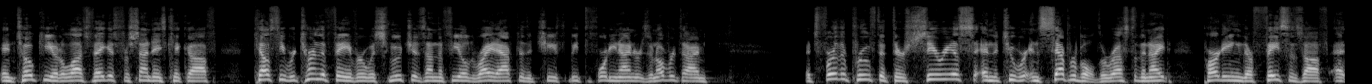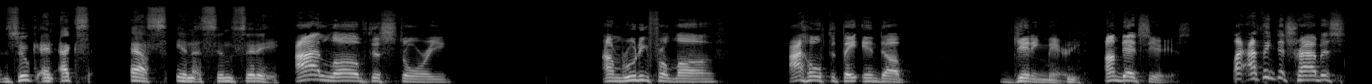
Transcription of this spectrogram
in Tokyo to Las Vegas for Sunday's kickoff. Kelce returned the favor with smooches on the field right after the Chiefs beat the 49ers in overtime. It's further proof that they're serious and the two were inseparable the rest of the night, partying their faces off at Zouk and XS in Sin City. I love this story. I'm rooting for love. I hope that they end up getting married. I'm dead serious. Like I think that Travis,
